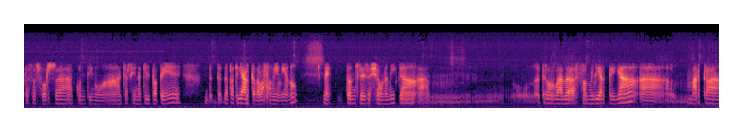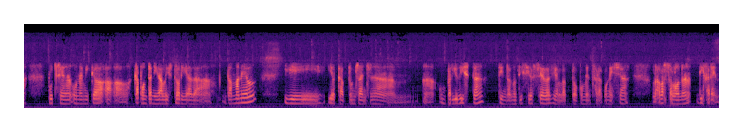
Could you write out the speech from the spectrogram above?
que s'esforça a continuar exercint aquell paper de, de, de patriarca de la família, no? Bé, doncs és això una mica eh, una trobada familiar que hi ha, eh, marca potser una mica eh, eh, cap on anirà la història de, del Manel i, i al cap d'uns anys eh, eh, un periodista tindrà notícies seves i el lector començarà a conèixer la Barcelona diferent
